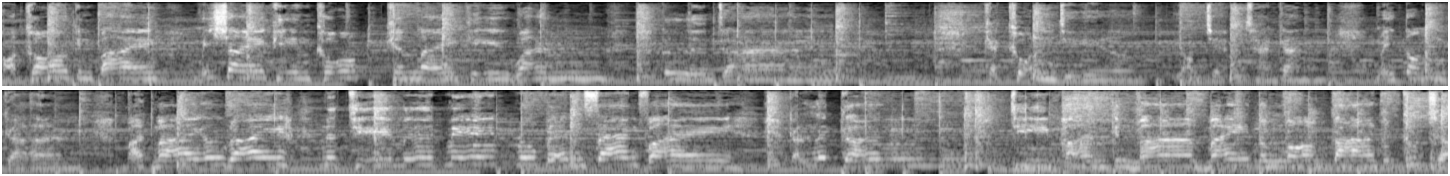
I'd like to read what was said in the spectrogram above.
กอดคอกันไป ไม่ใช่เพียงคบแค่ไม่กี่วัน ก็ลืมได้ แค่คนเดียว ยอมเจ็บแทนกัน ไม่ต้องการมากมายอะไร นาทีมืดมิดเราเป็นแสงไฟ กันและกัน ที่ผ่านกันมาไม่ต้องมองตาก็เข้าใจ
